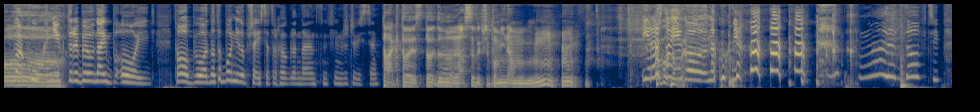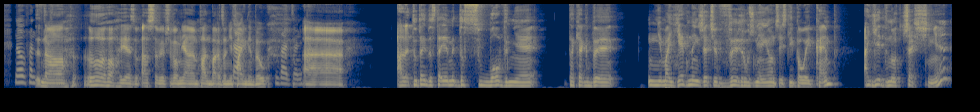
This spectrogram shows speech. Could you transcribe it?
O. na kuchni, który był naj... Oj, to było, no to było nie do przejścia trochę oglądając ten film, rzeczywiście. Tak, to jest, to, No. raz sobie przypominam. Mm, mm. I reszta jego na kuchni... Dowcip. No, fantastycznie. No, o Jezu, aż sobie przypomniałem, pan bardzo niefajny był. Bardzo nie. E, ale tutaj dostajemy dosłownie tak jakby nie ma jednej rzeczy wyróżniającej Sleepaway Camp, a jednocześnie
